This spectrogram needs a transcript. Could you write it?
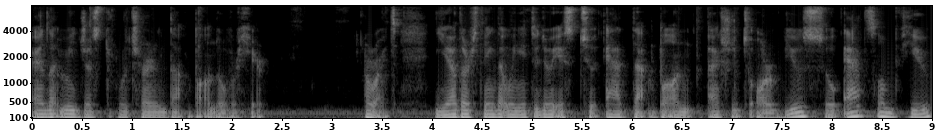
and let me just return that button over here all right the other thing that we need to do is to add that button actually to our views so add sub view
